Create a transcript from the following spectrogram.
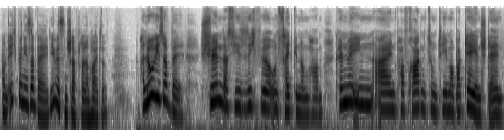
Und ich bin Isabel, die Wissenschaftlerin heute. Hallo Isabel, schön, dass Sie sich für uns Zeit genommen haben. Können wir Ihnen ein paar Fragen zum Thema Bakterien stellen?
